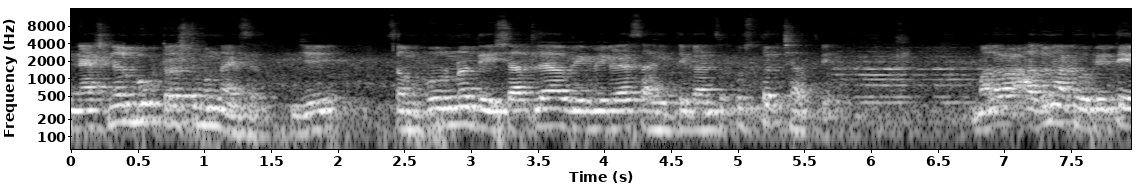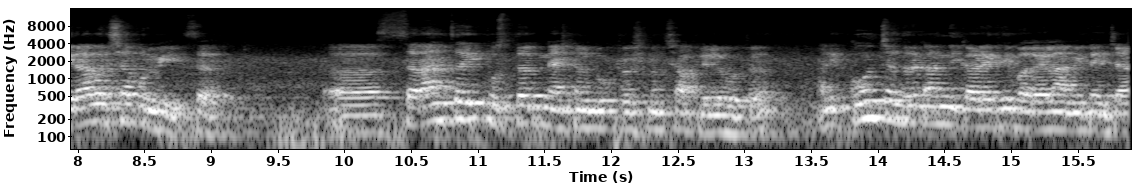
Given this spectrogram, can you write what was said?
नॅशनल बुक ट्रस्ट म्हणून आहे सर जे संपूर्ण देशातल्या वेगवेगळ्या साहित्यिकांचं पुस्तक छापते. मला अजून आठवते तेरा वर्षापूर्वी सर सरांचं एक पुस्तक नॅशनल बुक ट्रस्टनं छापलेलं होतं आणि कोण चंद्रकांत निकाळे हे बघायला आम्ही त्यांच्या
